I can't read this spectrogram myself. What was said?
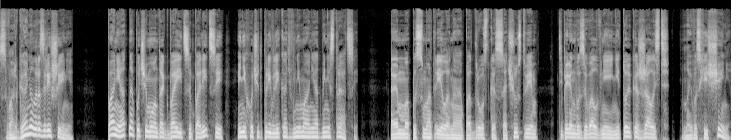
«Сварганил разрешение?» Понятно, почему он так боится полиции и не хочет привлекать внимание администрации. Эмма посмотрела на подростка с сочувствием, теперь он вызывал в ней не только жалость, но и восхищение.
